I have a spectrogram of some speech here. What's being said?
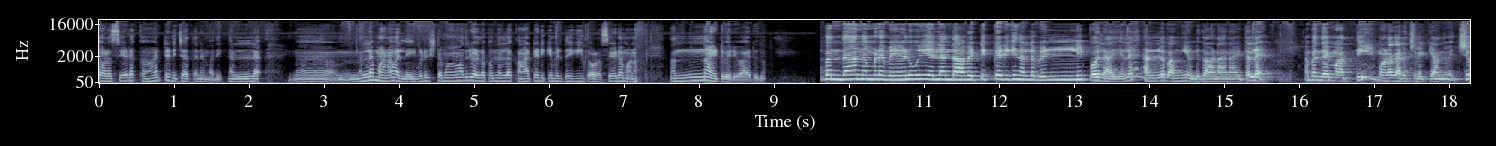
തുളസിയുടെ കാറ്റടിച്ചാൽ തന്നെ മതി. നല്ല നല്ല മണമല്ലേ? ഇവിടെ ഇഷ്ടമാതിരി ഉള്ളപ്പം നല്ല കാറ്റടിക്കുമ്പോഴത്തേക്ക് ഈ തുളസിയുടെ മണം നന്നായിട്ട് വരുമായിരുന്നു അപ്പം എന്താ നമ്മുടെ വേളൂരി എല്ലാം എന്താ വെട്ടിക്കഴുകി നല്ല വെള്ളിപ്പോലായി അല്ലേ? നല്ല ഭംഗിയുണ്ട് കാണാനായിട്ടല്ലേ? അപ്പം എന്താ മത്തി മുളക് അരച്ച് വെക്കാമെന്ന് വെച്ചു.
